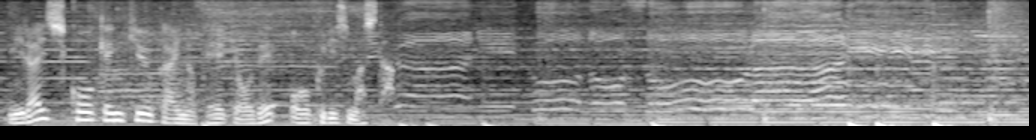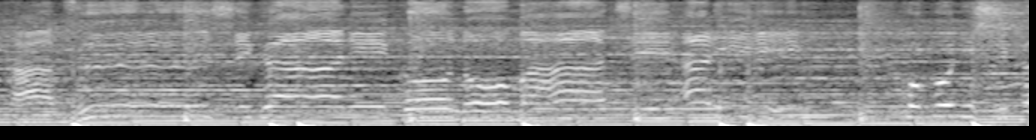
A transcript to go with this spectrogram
未来志向研究会の提供でお送りしました。ここの街ありここにしか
